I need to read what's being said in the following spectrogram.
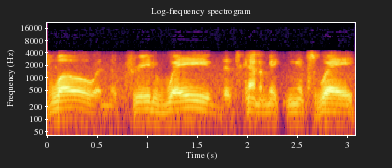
flow and the creative wave that's kind of making its way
